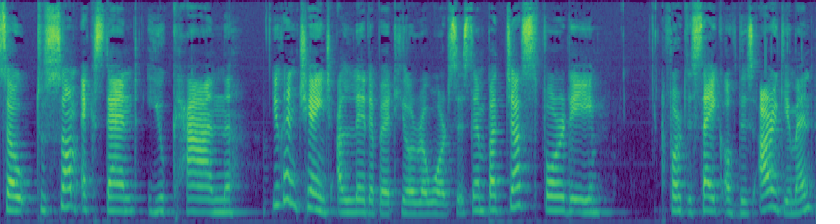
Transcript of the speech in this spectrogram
So, to some extent, you can you can change a little bit your reward system, but just for the for the sake of this argument,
